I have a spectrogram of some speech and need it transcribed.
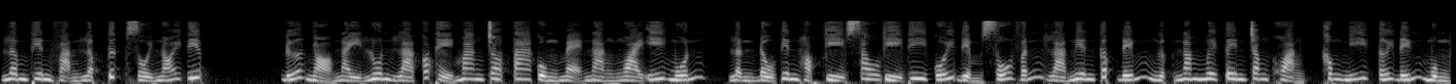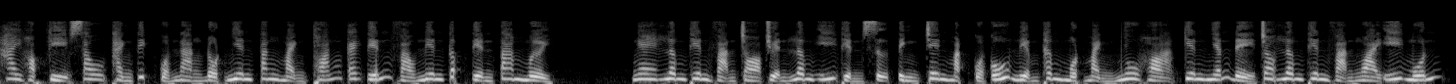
Lâm Thiên Vạn lập tức rồi nói tiếp. Đứa nhỏ này luôn là có thể mang cho ta cùng mẹ nàng ngoài ý muốn, lần đầu tiên học kỳ sau kỳ thi cuối điểm số vẫn là niên cấp đếm ngược 50 tên trong khoảng, không nghĩ tới đến mùng 2 học kỳ sau thành tích của nàng đột nhiên tăng mạnh thoáng cái tiến vào niên cấp tiền tam 10. Nghe Lâm Thiên Vạn trò chuyện Lâm Ý Thiển sự tình trên mặt của cố niệm thâm một mảnh nhu hòa kiên nhẫn để cho Lâm Thiên Vạn ngoài ý muốn.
